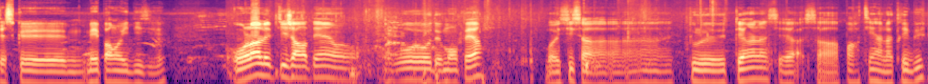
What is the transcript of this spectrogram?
C'est ce que mes parents ils disaient. Voilà le petit jardin en gros de mon père. Bon, ici, ça, tout le terrain, là, ça appartient à la tribu.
